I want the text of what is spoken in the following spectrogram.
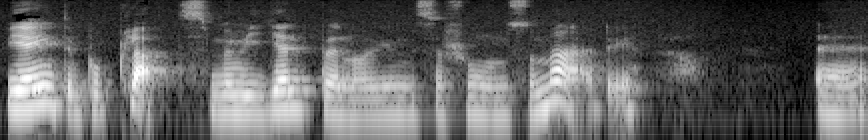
vi är inte på plats men vi hjälper en organisation som är det. Eh,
